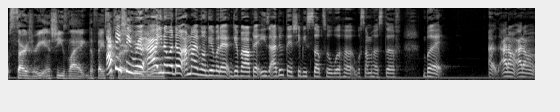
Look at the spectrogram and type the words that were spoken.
surgery and she's like the face. I think she real. I, you know what though? I'm not even gonna give her that, give her off that easy. I do think she be subtle with her, with some of her stuff, but I, I don't, I don't,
